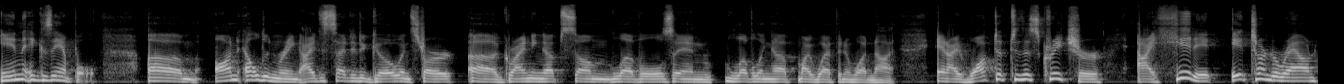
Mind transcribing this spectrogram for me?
in example, um, on Elden Ring, I decided to go and start uh, grinding up some levels and leveling up my weapon and whatnot. And I walked up to this creature, I hit it, it turned around,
